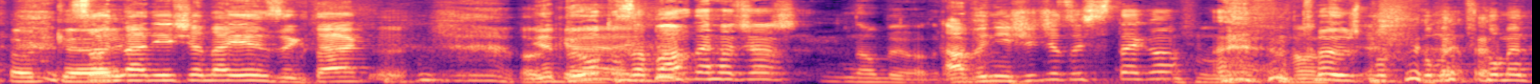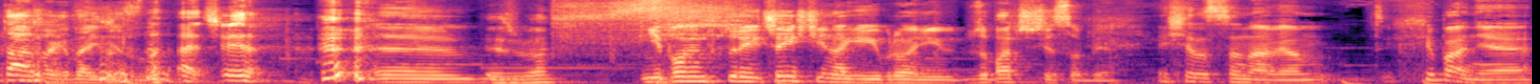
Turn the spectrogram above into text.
Okay. Co naniesie na język, tak? Okay. Było to zabawne chociaż? No było. A wyniesiecie coś z tego? to już pod, w komentarzach dajcie znać. nie powiem, w której części nagiej broni. Zobaczcie sobie. Ja się zastanawiam. Chyba nie.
